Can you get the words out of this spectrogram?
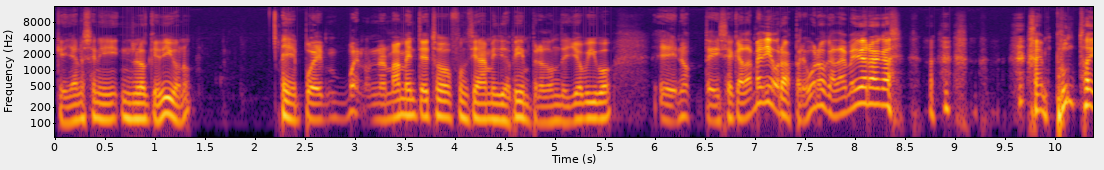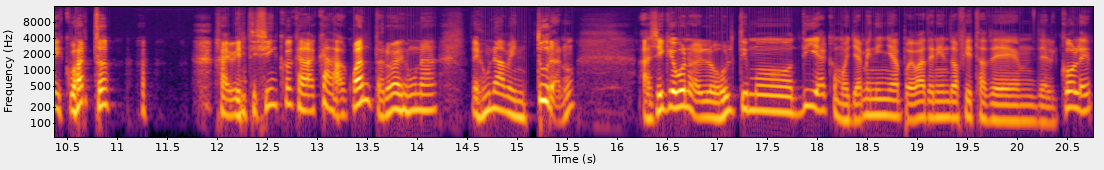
que ya no sé ni, lo que digo, ¿no? Eh, pues bueno, normalmente esto funciona medio bien, pero donde yo vivo, no, te dice cada media hora, pero bueno, cada media hora, en punto y cuarto, hay 25 cada, cada cuánto, ¿no? Es una, es una aventura, ¿no? Así que bueno, en los últimos días, como ya mi niña pues va teniendo fiestas del cole,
